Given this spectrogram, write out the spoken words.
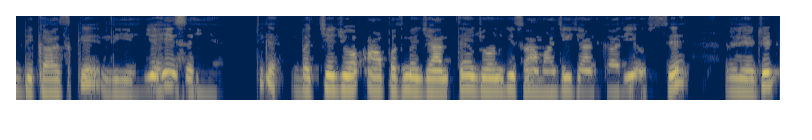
विकास के लिए, यही सही है। ठीक है? बच्चे जो आपस में जानते हैं, जो उनकी सामाजिक जानकारी है, उससे रिलेटेड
